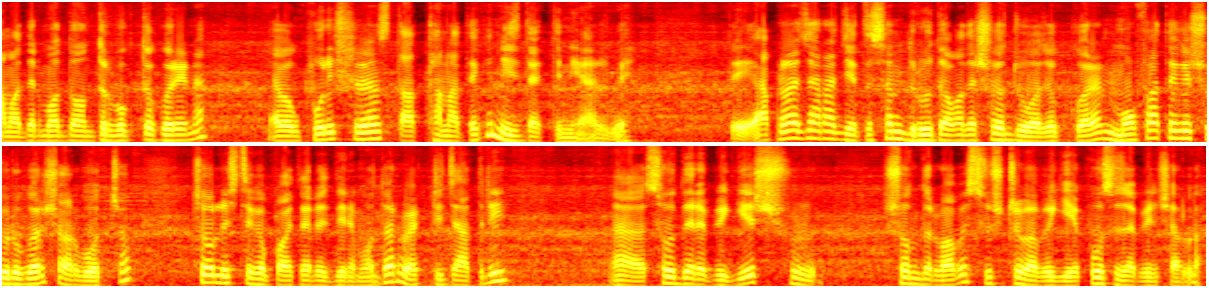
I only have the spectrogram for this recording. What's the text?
আমাদের মধ্যে অন্তর্ভুক্ত করি না এবং পুলিশ ক্লিয়ারেন্স তার থানা থেকে নিজ দায়িত্বে নিয়ে আসবে। তো আপনারা যারা যেতেছেন, দ্রুত আমাদের সাথে যোগাযোগ করেন। মোফা থেকে শুরু করে সর্বোচ্চ চল্লিশ থেকে পঁয়তাল্লিশ দিনের মধ্যে একটি যাত্রী সৌদি আরবে গিয়ে সুন্দরভাবে, সুষ্ঠুভাবে গিয়ে পৌঁছে যাবে ইনশাল্লাহ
